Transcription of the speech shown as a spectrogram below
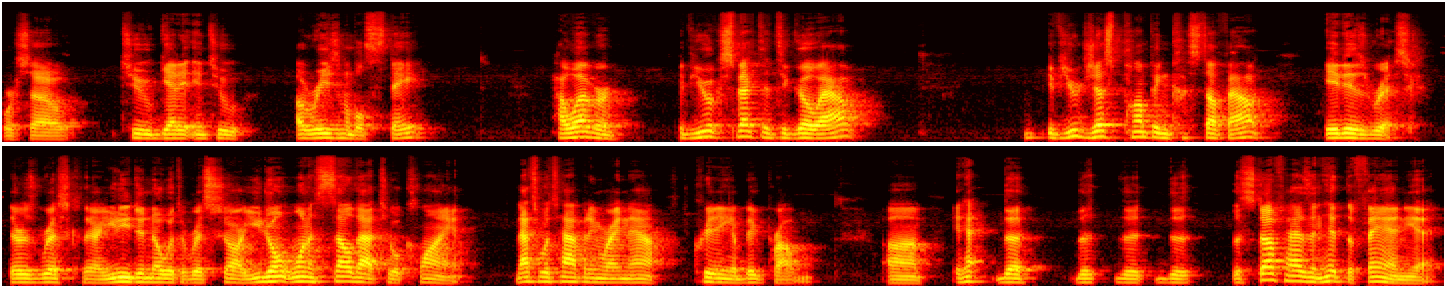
or so to get it into a reasonable state. However, if you expect it to go out, if you're just pumping stuff out, it is risk. There's risk there. You need to know what the risks are. You don't want to sell that to a client. That's what's happening right now, creating a big problem. Um, it ha- the, the the the the stuff hasn't hit the fan yet,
